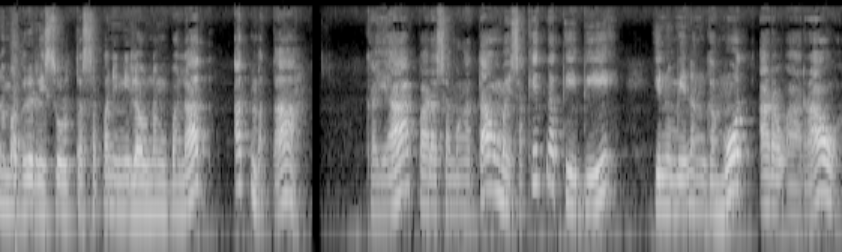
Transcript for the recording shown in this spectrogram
na magreresulta sa paninilaw ng balat at mata. Kaya para sa mga taong may sakit na TB, inumin ang gamot araw-araw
